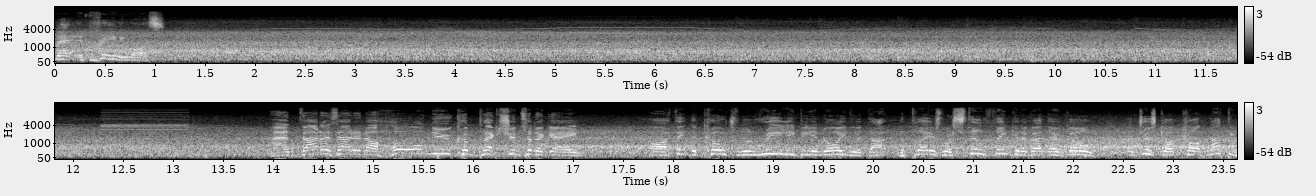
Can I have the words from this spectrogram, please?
met, it really was. And that has added a whole new complexion to the game. Oh, I think the coach will really be annoyed with that. The players were still thinking about their goal and just got caught napping.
